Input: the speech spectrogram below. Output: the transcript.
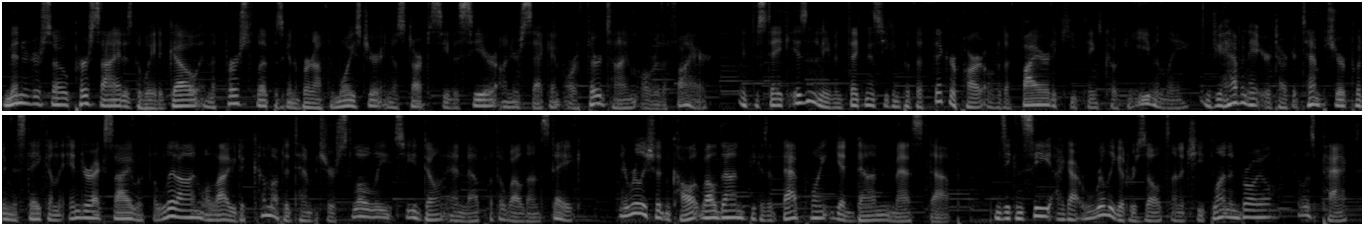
Minute or so per side is the way to go, and the first flip is going to burn off the moisture, and you'll start to see the sear on your second or third time over the fire. If the steak isn't an even thickness, you can put the thicker part over the fire to keep things cooking evenly. And if you haven't hit your target temperature, putting the steak on the indirect side with the lid on will allow you to come up to temperature slowly so you don't end up with a well done steak. They really shouldn't call it well done because at that point you done messed up. As you can see, I got really good results on a cheap London broil that was packed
